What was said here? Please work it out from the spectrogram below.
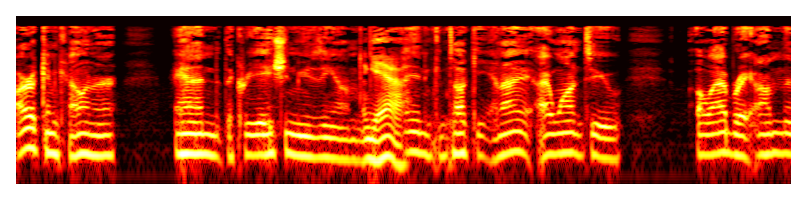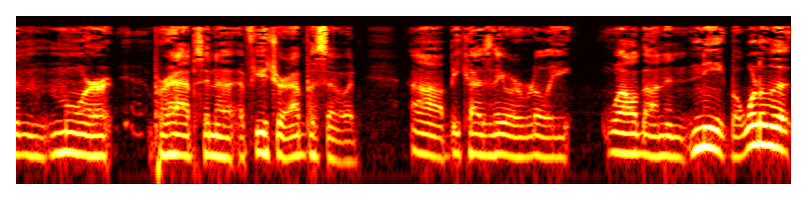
Ark Encounter and the Creation Museum Yeah. in Kentucky, and I, I want to elaborate on them more perhaps in a, a future episode uh, because they were really well done and neat. But one of the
